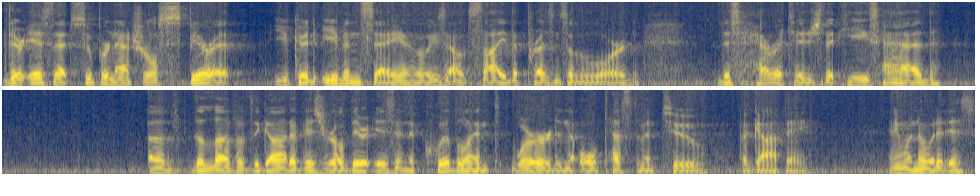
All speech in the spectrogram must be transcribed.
there is that supernatural spirit, you could even say, oh, he's outside the presence of the Lord, this heritage that he's had of the love of the God of Israel. There is an equivalent word in the Old Testament to agape. Anyone know what it is?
